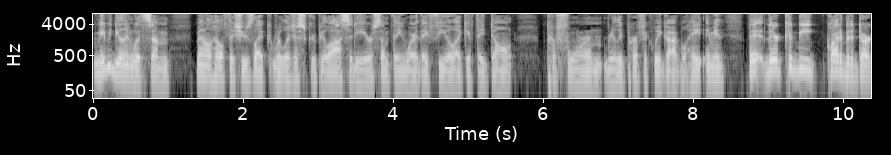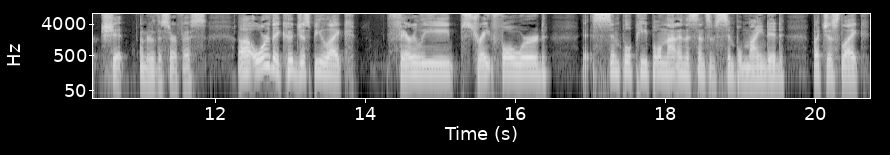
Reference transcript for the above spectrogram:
maybe dealing with some mental health issues like religious scrupulosity or something where they feel like if they don't perform really perfectly god will hate i mean there, there could be quite a bit of dark shit under the surface. Uh, or they could just be like fairly straightforward, simple people, not in the sense of simple minded, but just like,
